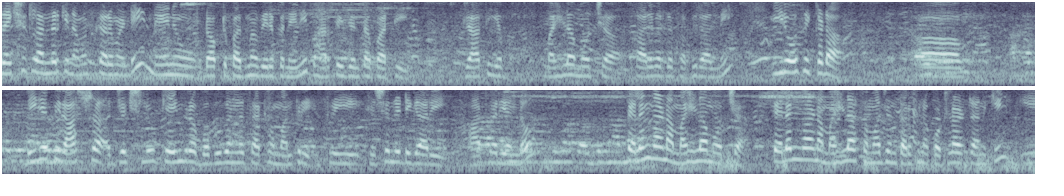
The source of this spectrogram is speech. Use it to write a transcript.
ప్రేక్షకులందరికీ నమస్కారం అండి. నేను డాక్టర్ పద్మ వీరపనేని భారతీయ జనతా పార్టీ జాతీయ మహిళా మోర్చా కార్యవర్గ సభ్యురాల్ని. ఈరోజు ఇక్కడ బీజేపీ రాష్ట్ర అధ్యక్షులు కేంద్ర బొగ్గుగనుల శాఖ మంత్రి శ్రీ కిషన్ రెడ్డి గారి ఆధ్వర్యంలో తెలంగాణ మహిళా మోర్చా తెలంగాణ మహిళా సమాజం తరఫున కొట్లాడటానికి ఈ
